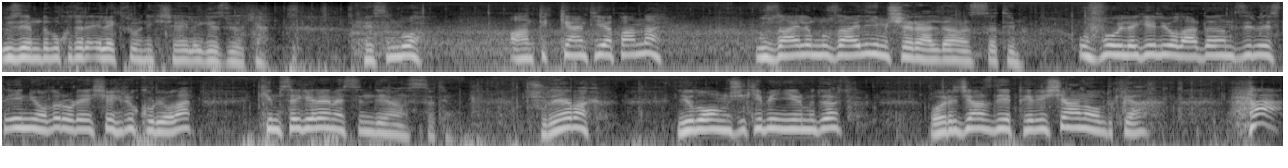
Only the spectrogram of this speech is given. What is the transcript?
Üzerimde bu kadar elektronik şeyle geziyorken. Kesin bu. Antik kenti yapanlar uzaylı muzaylıymış herhalde anasını satayım. UFO ile geliyorlar dağın zirvesine iniyorlar oraya şehri kuruyorlar. Kimse gelemesin diye anasını satayım. Şuraya bak. Yıl olmuş 2024. Varacağız diye perişan olduk ya. Ha!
